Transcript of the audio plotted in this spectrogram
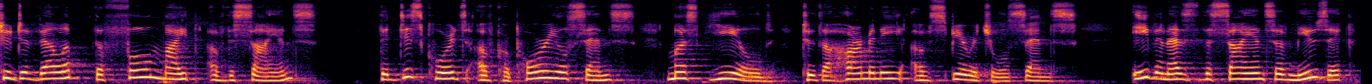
To develop the full might of the science, the discords of corporeal sense must yield to the harmony of spiritual sense, even as the science of music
